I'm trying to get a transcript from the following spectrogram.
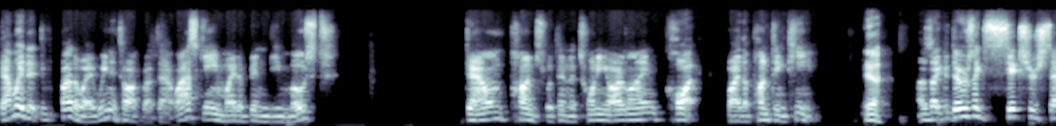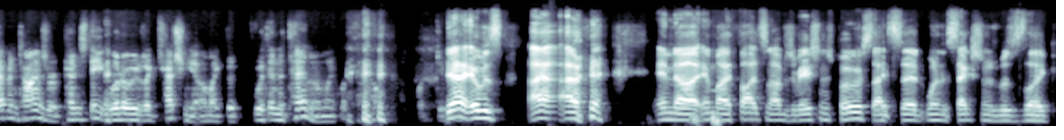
That might. By the way, we didn't talk about that. Last game might have been the most down punts within the twenty yard line caught by the punting team. Yeah. I was like, there was like six or seven times where Penn State literally was like catching it. I'm like the within the ten. And I'm like, what the hell? Yeah, it was. I, I in uh in my thoughts and observations post, I said one of the sections was like,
